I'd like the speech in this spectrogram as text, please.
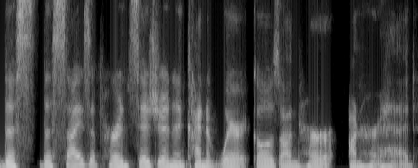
the, the size of her incision and kind of where it goes on her on her head?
